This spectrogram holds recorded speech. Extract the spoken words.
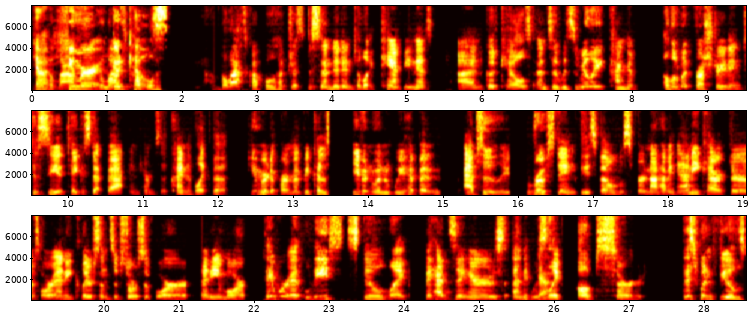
yeah, the last, humor, the last good couple kills. Have, the last couple have just descended into like campiness and good kills, and so it was really kind of a little bit frustrating to see it take a step back in terms of kind of like the humor department because even when we have been absolutely roasting these films for not having any characters or any clear sense of source of horror anymore. They were at least still like they had zingers and it was yeah. like absurd. This one feels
